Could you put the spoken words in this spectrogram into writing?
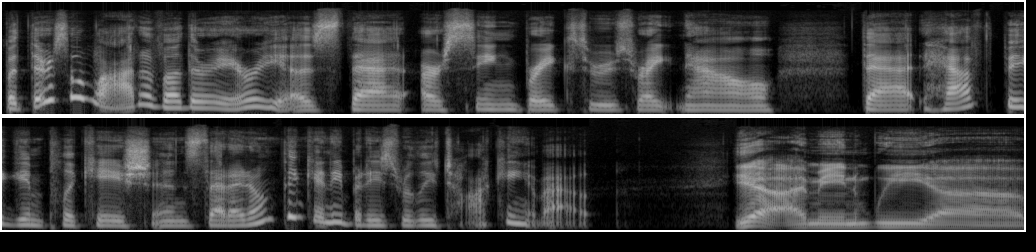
But there's a lot of other areas that are seeing breakthroughs right now that have big implications that I don't think anybody's really talking about. Yeah, I mean, we uh,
